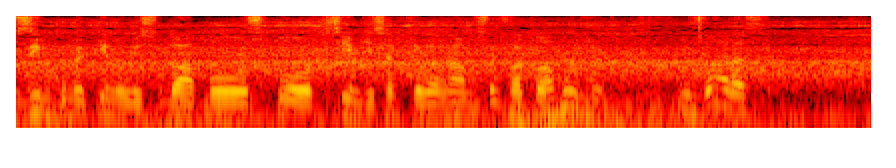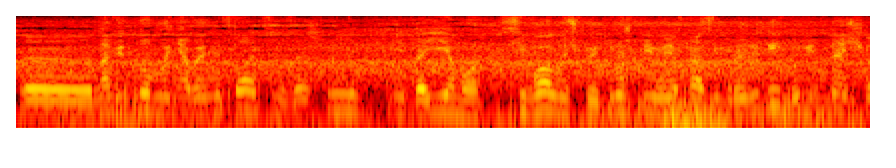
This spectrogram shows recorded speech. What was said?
взимку ми кинули сюди по 170 кг сульфату амонію. І зараз е, на відновлення вегетації зайшли і даємо сівалочку і трошки його якраз і прорядить, бо він дещо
